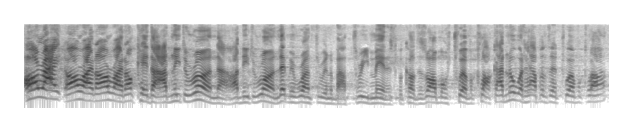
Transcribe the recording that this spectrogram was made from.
All right, all right, all right. Okay, now I need to run now. I need to run. Let me run through in about three minutes because it's almost 12 o'clock. I know what happens at 12 o'clock.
